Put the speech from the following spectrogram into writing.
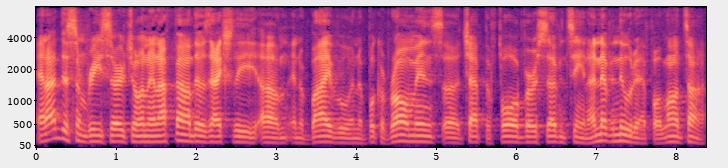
And I did some research on it, and I found there was actually um, in the Bible, in the book of Romans, uh, chapter 4, verse 17. I never knew that for a long time.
